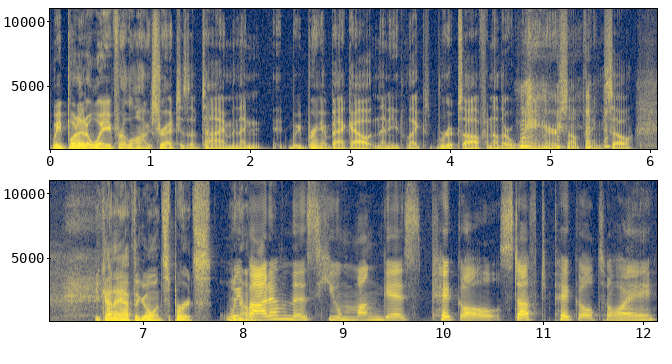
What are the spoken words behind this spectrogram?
we put it away for long stretches of time and then we bring it back out and then he like rips off another wing or something. So you kind of have to go in spurts. we know. bought him this humongous pickle, stuffed pickle toy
